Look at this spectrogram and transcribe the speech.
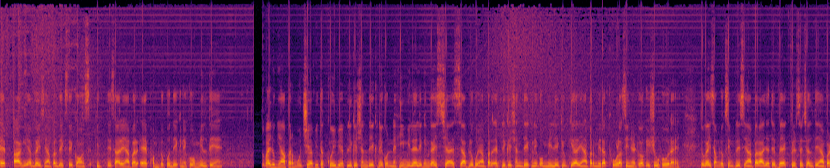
ऐप आ गया अब गाइस यहाँ पर देख सकते कौन से कितने सारे यहाँ पर ऐप हम लोग को देखने को मिलते हैं तो भाई लोग, यहाँ पर मुझे अभी तक कोई भी एप्लीकेशन देखने को नहीं मिला है, लेकिन गाइस शायद से आप लोग को यहाँ पर एप्लीकेशन देखने को मिले, क्योंकि यार यहाँ पर मेरा थोड़ा सी नेटवर्क इशू हो रहा है। तो गाइस हम लोग सिंपली से यहाँ पर आ जाते हैं बैक फिर से चलते हैं यहाँ पर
